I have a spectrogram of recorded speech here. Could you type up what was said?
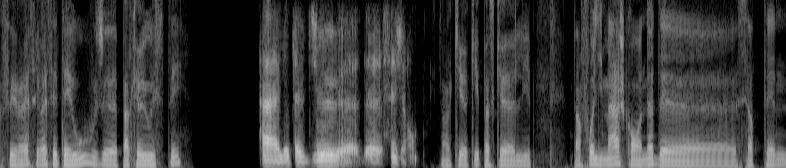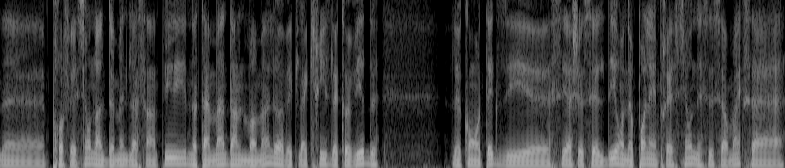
C'est vrai, c'est vrai. C'était où, par curiosité? À l'Hôtel Dieu euh, de Saint-Jérôme. OK, OK. Parce que parfois, l'image qu'on a de certaines euh, professions dans le domaine de la santé, notamment dans le moment, là, avec la crise de la COVID, le contexte des CHSLD, on n'a pas l'impression nécessairement que ça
